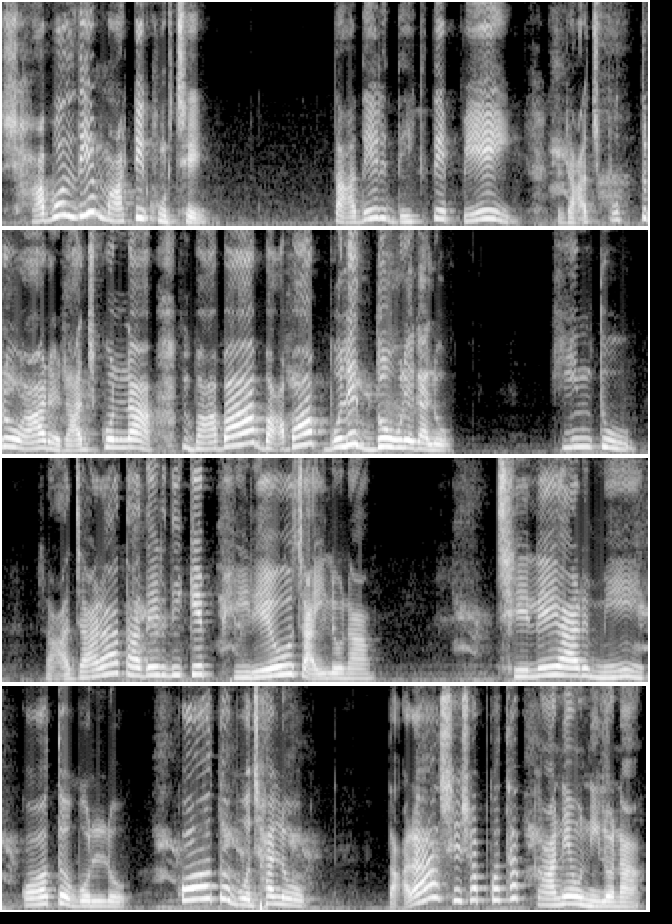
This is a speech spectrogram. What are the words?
শাবল দিয়ে মাটি খুঁড়ছে। তাদের দেখতে পেয়েই রাজপুত্র আর রাজকন্যা বাবা বাবা বলে দৌড়ে গেল। কিন্তু রাজারা তাদের দিকে ফিরেও চাইল না। ছেলে আর মেয়ে কত বলল, কত বোঝালো, তারা সেসব কথা কানেও নিল না।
